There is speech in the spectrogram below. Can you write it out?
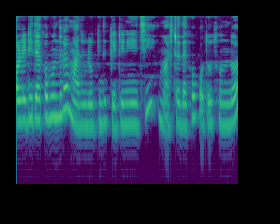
অলরেডি দেখো বন্ধুরা, মাছগুলো কিন্তু কেটে নিয়েছি। মাছটা দেখো কত সুন্দর,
